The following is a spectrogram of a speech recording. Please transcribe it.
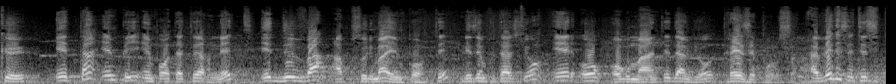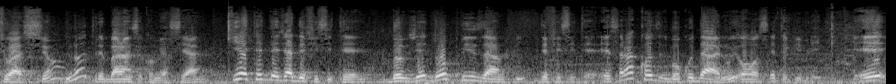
que, étant un pays importateur net et devant absolument importer, les importations, elles, ont augmenté d'environ 13%. Avec cette situation, notre balance commerciale, qui était déjà déficitaire, devient de plus en plus déficitaire. Et cela cause beaucoup d'ennuis aux recettes publiques et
